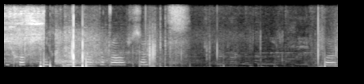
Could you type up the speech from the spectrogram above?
Тихо, щоб ніхто не поборовся. Пор.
